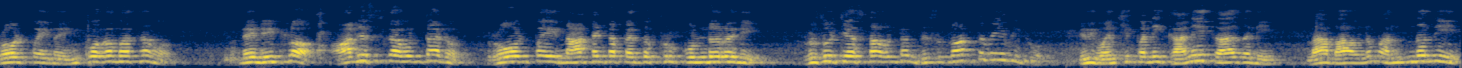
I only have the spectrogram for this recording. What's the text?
రోడ్ పైన ఇంకొక మతము. నేను ఇంట్లో ఆనెస్ట్గా ఉంటాను. రోడ్ పై నాకంట పెద్ద క్రుక్ ఉండరని రుజువు చేస్తా ఉంటాను. This is not the way we go ఇది మంచి పని కానే కాదని నా భావన అందరినీ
